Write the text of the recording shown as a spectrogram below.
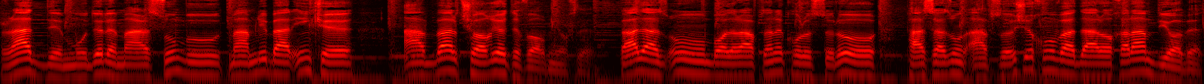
رد مدل مرسوم بود مبنی بر اینکه اول چاقی اتفاق میفته بعد از اون بالا رفتن کلسترول پس از اون افزایش خون و در آخر هم دیابت.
